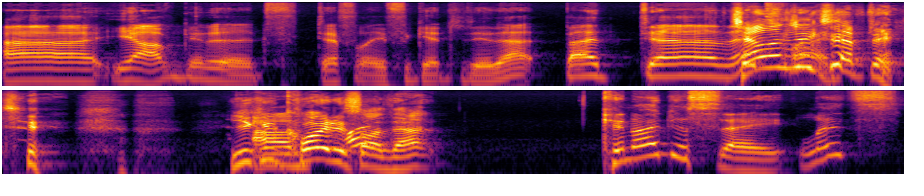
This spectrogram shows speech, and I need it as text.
Uh, yeah, I'm gonna f- definitely forget to do that. But uh, Challenge fine. accepted. you can Um, quote us on that. Can I just say, let's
